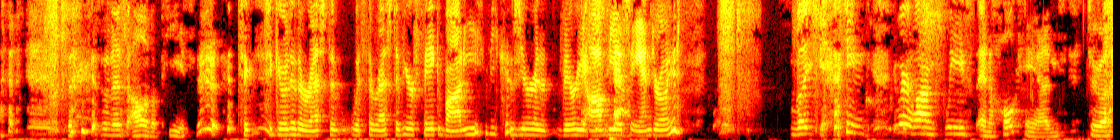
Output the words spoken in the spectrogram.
so, so that it's all of a piece. to to go to the rest of with the rest of your fake body because you're a very obvious android. But I mean, you wear long sleeves and Hulk hands to, uh,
